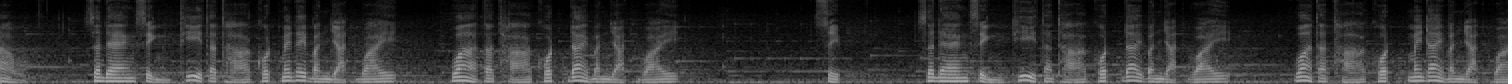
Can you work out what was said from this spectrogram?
9. แสดงสิ่งที่ตถาคตไม่ได้บัญญัติไว้ ว่าตถาคตได้บัญญัติไว้ 10. แสดงสิ่งที่ตถาคตได้บัญญัติไว้ ว่าตถาคตไม่ได้บัญญัติไว้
